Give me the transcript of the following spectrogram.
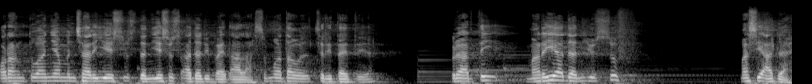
orang tuanya mencari Yesus dan Yesus ada di bait Allah. Semua tahu cerita itu ya. Berarti Maria dan Yusuf masih ada.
